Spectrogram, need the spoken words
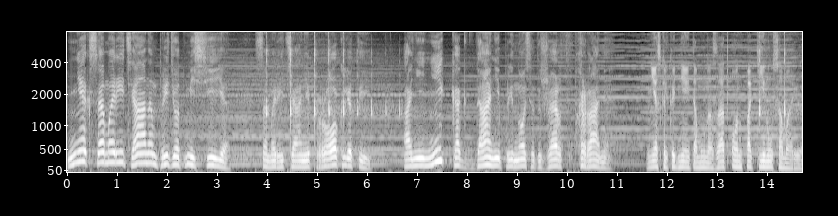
Не к самаритянам придет Мессия. Самаритяне прокляты. Они никогда не приносят жертв в храме. Несколько дней тому назад он покинул Самарию.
